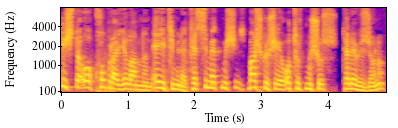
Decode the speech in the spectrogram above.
İşte o kobra yılanının eğitimine teslim etmişiz. Baş köşeye oturtmuşuz televizyonu.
